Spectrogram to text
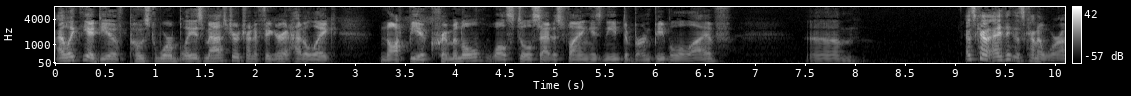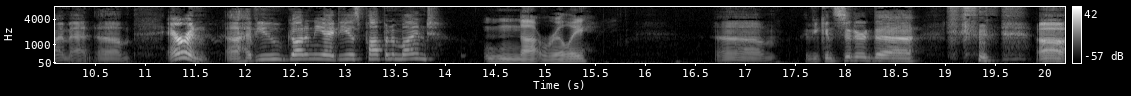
I like the idea of post-war Blazemaster trying to figure out how to like not be a criminal while still satisfying his need to burn people alive. Um, that's kind of. I think that's kind of where I'm at. Um, Aaron, uh, have you got any ideas popping in mind? Not really. Um, have you considered uh, uh,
